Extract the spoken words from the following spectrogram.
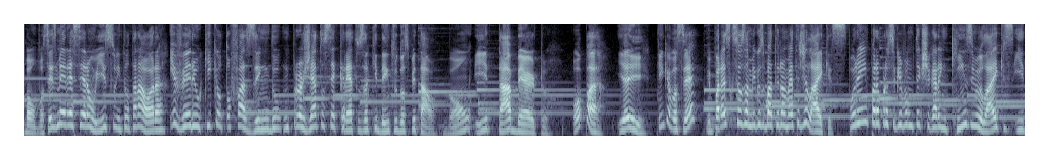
Bom, vocês mereceram isso, então tá na hora. E verem o que que eu tô fazendo em projetos secretos aqui dentro do hospital. Bom, e tá aberto. Opa! E aí, quem que é você? Me parece que seus amigos bateram a meta de likes. Porém, para prosseguir, vamos ter que chegar em 15 mil likes e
